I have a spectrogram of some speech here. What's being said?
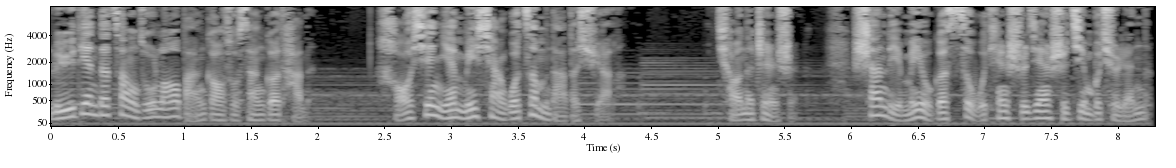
旅店的藏族老板告诉三哥他们，好些年没下过这么大的雪了。瞧那阵势，山里没有个四五天时间是进不去人的。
